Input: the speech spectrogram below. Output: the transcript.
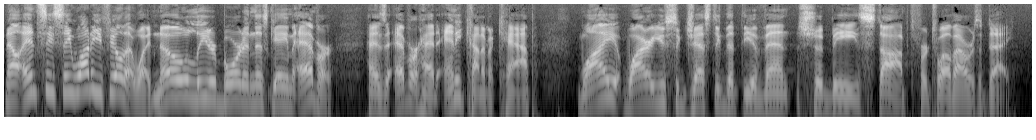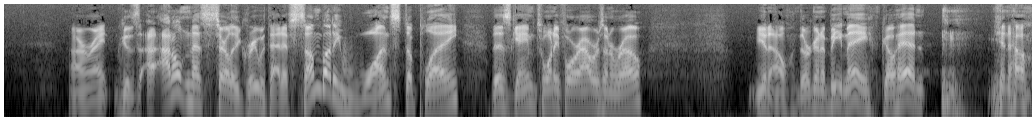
Now, NCC, why do you feel that way? No leaderboard in this game ever has ever had any kind of a cap. Why why are you suggesting that the event should be stopped for 12 hours a day? All right, because I, I don't necessarily agree with that. If somebody wants to play this game 24 hours in a row, you know, they're going to beat me. Go ahead. you know,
